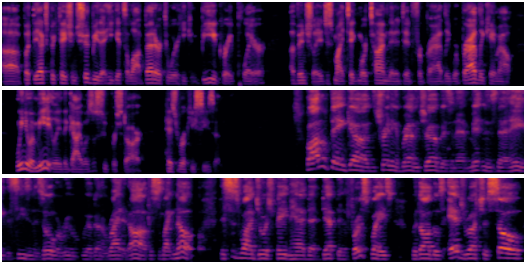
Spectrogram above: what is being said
Uh, but the expectation should be that he gets a lot better to where he can be a great player eventually. It just might take more time than it did for Bradley, where Bradley came out. We knew immediately the guy was a superstar his rookie season. Well, I don't think uh, the trading of Bradley Chubb is an admittance that hey, the season is over. We, we're going to write it off. It's like no, this is why George Paton had that depth in the first place with all those edge rushers, so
